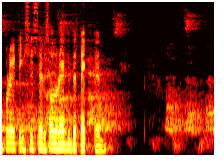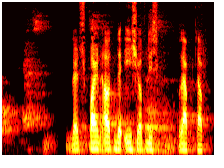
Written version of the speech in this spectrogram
Operating system is already detected. Let's find out the issue of this laptop.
